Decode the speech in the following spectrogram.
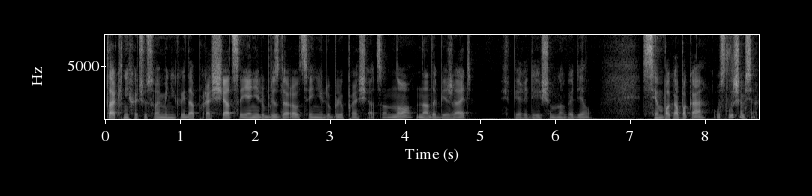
так не хочу с вами никогда прощаться. Я не люблю здороваться и не люблю прощаться, но надо бежать. Впереди еще много дел. Всем пока-пока, услышимся.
